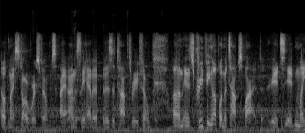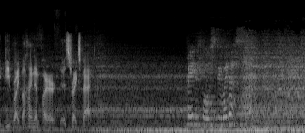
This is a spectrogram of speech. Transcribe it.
of my Star Wars films. I honestly have it as a top three film, um, and it's creeping up on the top spot. It's it might be right behind Empire Strikes Back. May the force be with us.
